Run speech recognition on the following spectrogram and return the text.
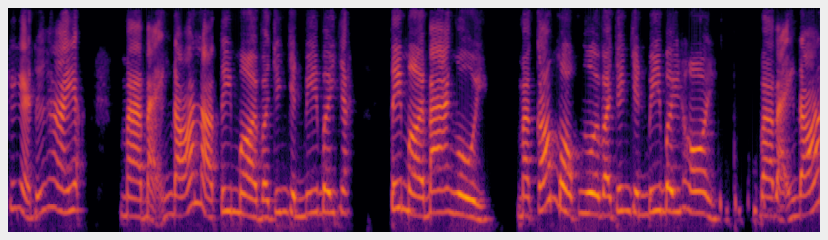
cái ngày thứ hai á, mà bạn đó là ti mời vào chương trình BB nha. Ti mời ba người, mà có một người vào chương trình BB thôi. Và bạn đó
